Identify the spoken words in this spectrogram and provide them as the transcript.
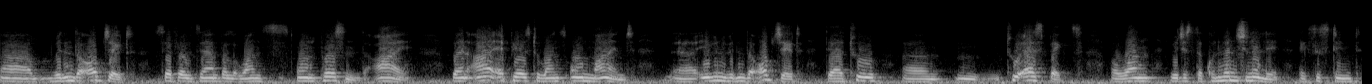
uh, within the object, say for example one's own person, the I, when I appears to one's own mind, uh, even within the object, there are two, um, mm, two aspects. Uh, one which is the conventionally existing,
